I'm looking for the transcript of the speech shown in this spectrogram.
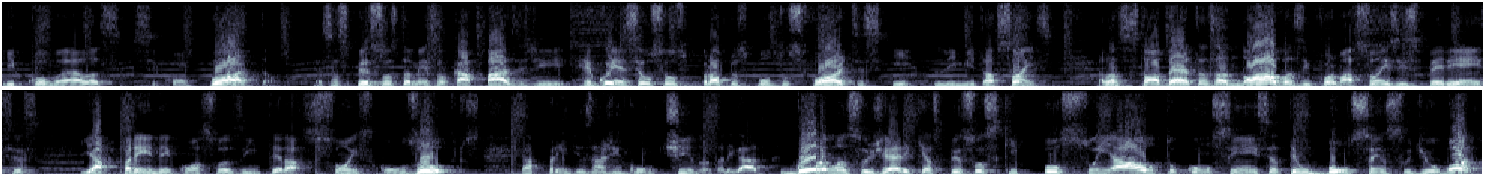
e como elas se comportam. Essas pessoas também são capazes de reconhecer os seus próprios pontos fortes e limitações. Elas estão abertas a novas informações e experiências e aprendem com as suas interações com os outros. É aprendizagem contínua, tá ligado? Goleman sugere que as pessoas que possuem autoconsciência têm um bom senso de humor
